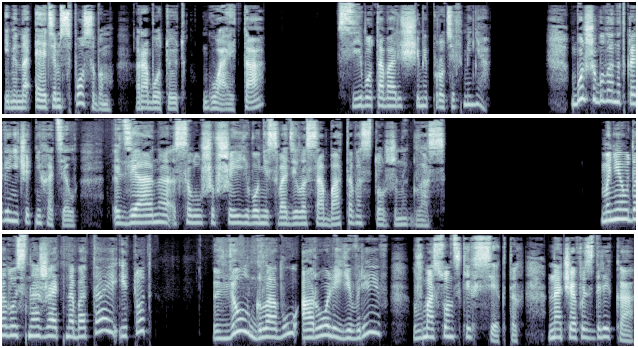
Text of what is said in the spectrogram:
Именно этим способом работают Гуайта с его товарищами против меня. Больше Булан откровенничать не хотел. Диана, слушавшая его, не сводила с аббата восторженных глаз. Мне удалось нажать на Батая, и тот ввел главу о роли евреев в масонских сектах, начав издалека,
